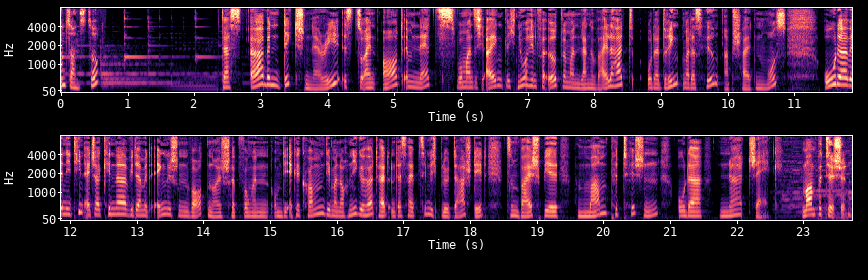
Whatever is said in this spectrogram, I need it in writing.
Und sonst so? Das Urban Dictionary ist so ein Ort im Netz, wo man sich eigentlich nur hin verirrt, wenn man Langeweile hat oder dringend mal das Hirn abschalten muss. Oder wenn die Teenagerkinder wieder mit englischen Wortneuschöpfungen um die Ecke kommen, die man noch nie gehört hat und deshalb ziemlich blöd dasteht. Zum Beispiel Mom Petition oder Nerdjack. Mom Petition.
